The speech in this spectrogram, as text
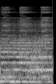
Yeah.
